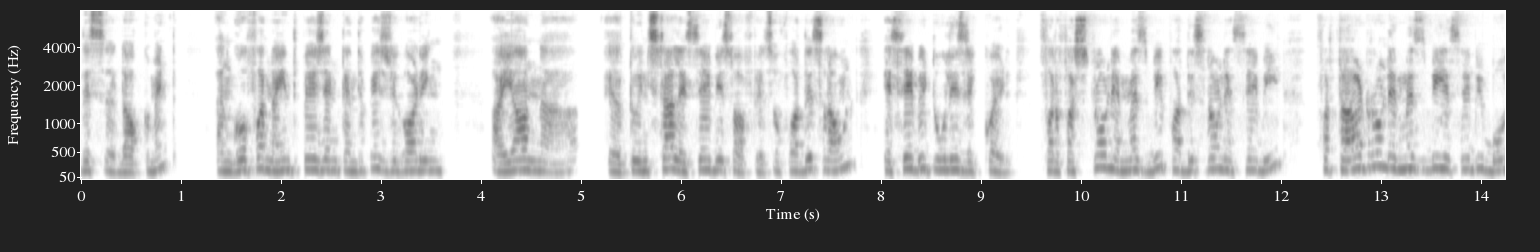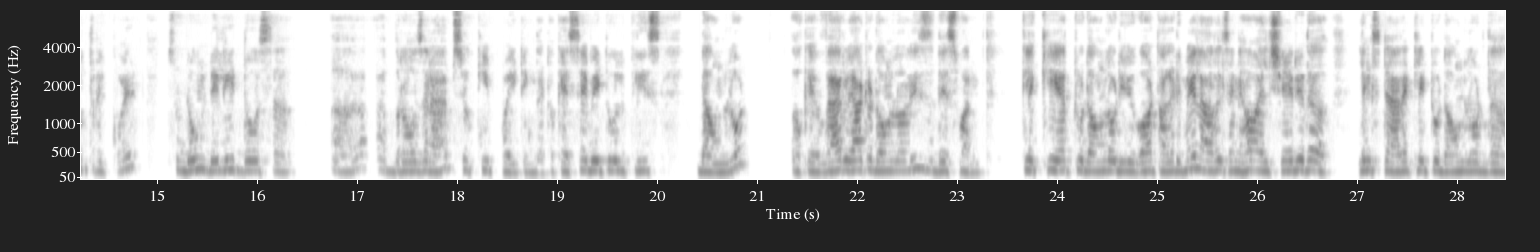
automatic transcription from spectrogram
this uh, document and go for ninth page and 10th page regarding ION uh, uh, to install SAB software. So for this round, SAB tool is required. For first round MSB, for this round SAB, for third round MSB, SAB both required. So don't delete those uh, uh, browser apps. You keep waiting that. Okay, SAB tool, please download. Okay, where you have to download is this one. Click here to download. You got already mail, or else anyhow I'll share you the links directly to download the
